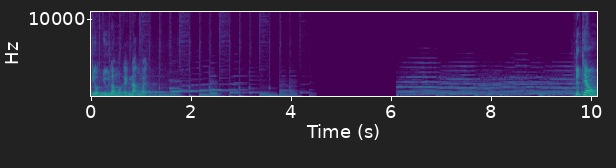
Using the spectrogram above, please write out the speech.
kiểu như là một gánh nặng vậy. Tiếp theo,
